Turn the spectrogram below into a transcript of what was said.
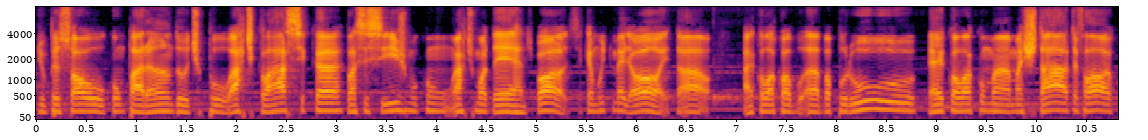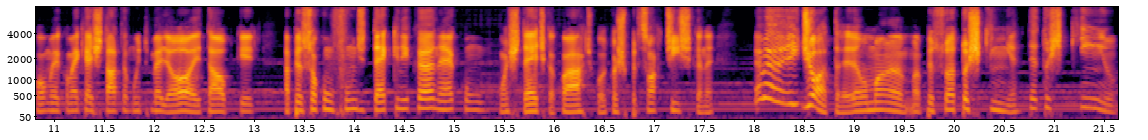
de um pessoal comparando, tipo, arte clássica, classicismo com arte moderna. Tipo, ó, isso aqui é muito melhor e tal. Aí coloca a, a Bapuru, aí coloca uma, uma estátua e fala, ó, como, é- como é que a estátua é muito melhor e tal, porque a pessoa confunde técnica, né, com, com estética, com a arte, com com a expressão artística, né? É, é idiota, é uma, uma pessoa tosquinha. É tosquinho,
